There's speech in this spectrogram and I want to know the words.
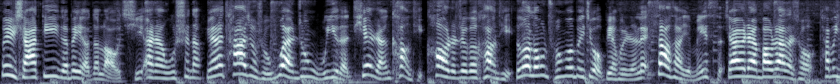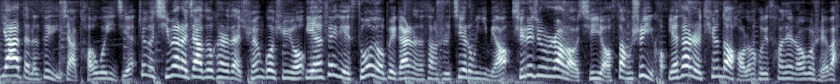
为啥第一个被咬的老齐黯然无事呢？原来他就是万中无一的天然抗体，靠着这个抗体，德隆成功被救，变回人类。丧丧也没死。加油站爆炸的时候，他被压在了最底下，逃过一劫。这个奇妙的家族开始在全国巡游，免费给所有被感染的丧尸接种疫苗，其实就是让老齐咬丧尸一口，也算是天道好轮回，苍天饶过谁吧。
